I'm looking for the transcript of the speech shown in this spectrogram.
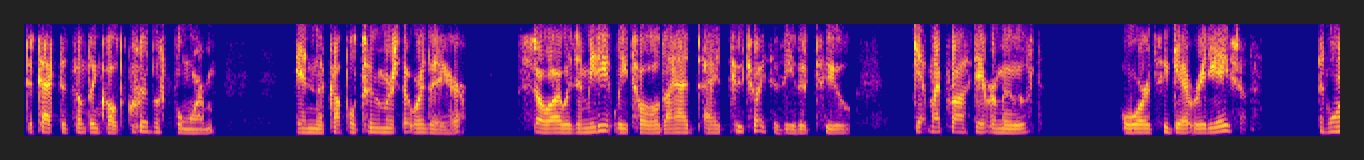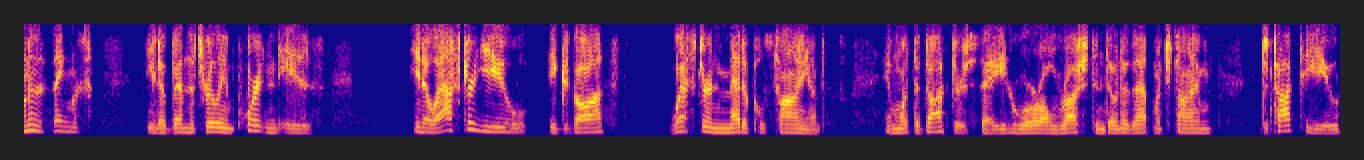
detected something called cribriform in the couple tumors that were there. So I was immediately told I had I had two choices, either to get my prostate removed or to get radiation. And one of the things, you know, Ben, that's really important is, you know, after you exhaust Western medical science and what the doctors say, who are all rushed and don't have that much time to talk to you,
